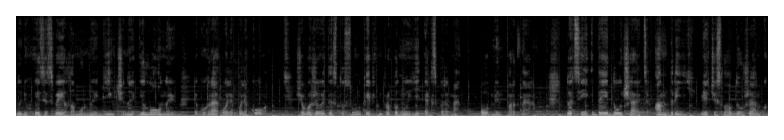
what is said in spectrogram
нудьгує зі своєю гламурною дівчиною Ілоною, яку грає Оля Полякова. Щоб оживити стосунки, він пропонує їй експеримент обмін партнерами. До цієї ідеї долучаються Андрій В'ячеслав Довженко,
